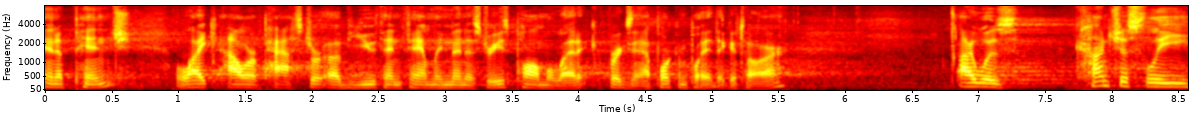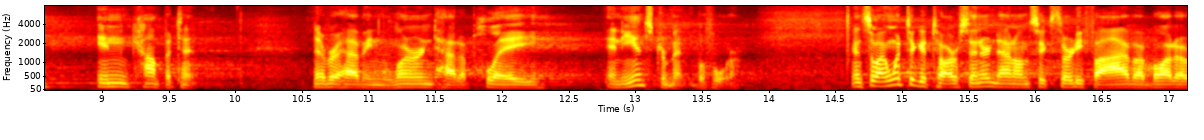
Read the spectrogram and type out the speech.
in a pinch like our pastor of youth and family ministries, Paul Miletic, for example, can play the guitar. I was consciously incompetent, never having learned how to play any instrument before. And so I went to Guitar Center down on 635. I bought a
